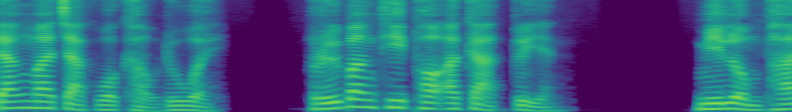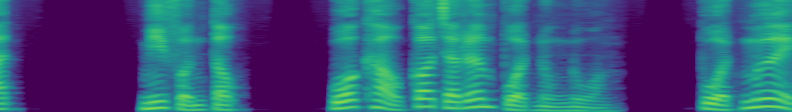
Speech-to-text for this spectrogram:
ดังมาจากหัวเข่าด้วย หรือบางทีพออากาศเปลี่ยน มีลมพัด มีฝนตก หัวเข่าก็จะเริ่มปวดหน่วงๆปวดเมื่อย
